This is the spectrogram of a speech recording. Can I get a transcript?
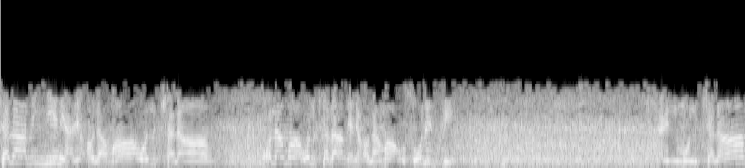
كلاميين يعني علماء الكلام. علماء الكلام يعني علماء أصول الدين. علم الكلام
